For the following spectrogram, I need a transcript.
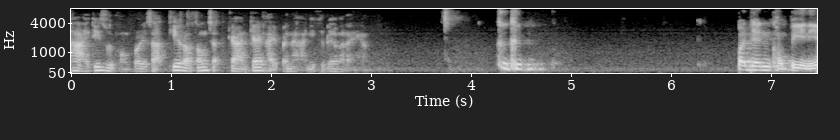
ทายที่สุดของบริษัทที่เราต้องจัดการแก้ไขปัญหานี้คือเรื่องอะไรครับ คือคือประเด็นของปีนี้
